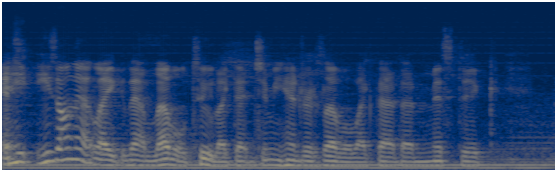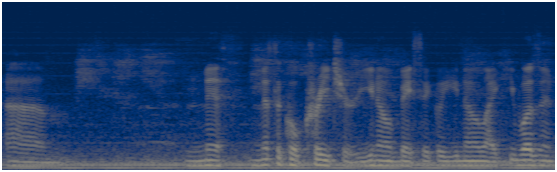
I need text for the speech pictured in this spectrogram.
And he he's on that like that level too, like that Jimi Hendrix level, like that that mystic, um, myth mythical creature. You know, basically, you know, like he wasn't.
